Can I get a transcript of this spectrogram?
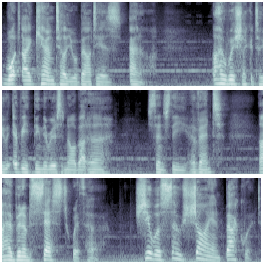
What I can tell you about is Anna. I wish I could tell you everything there is to know about her. Since the event, I have been obsessed with her. She was so shy and backward,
